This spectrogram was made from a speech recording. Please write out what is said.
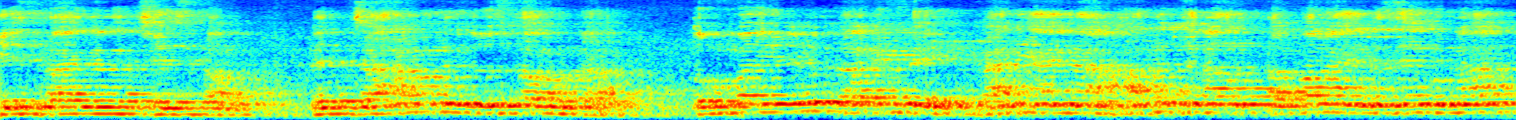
ఏ స్థాయిలో చేస్తాం? నేను చాలా మంది చూస్తూ ఉంటా. తొంభై ఏళ్ళు దాటింటాయి కానీ ఆయన ఆలోచన తపన ఎంతసేపు ఉన్నా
